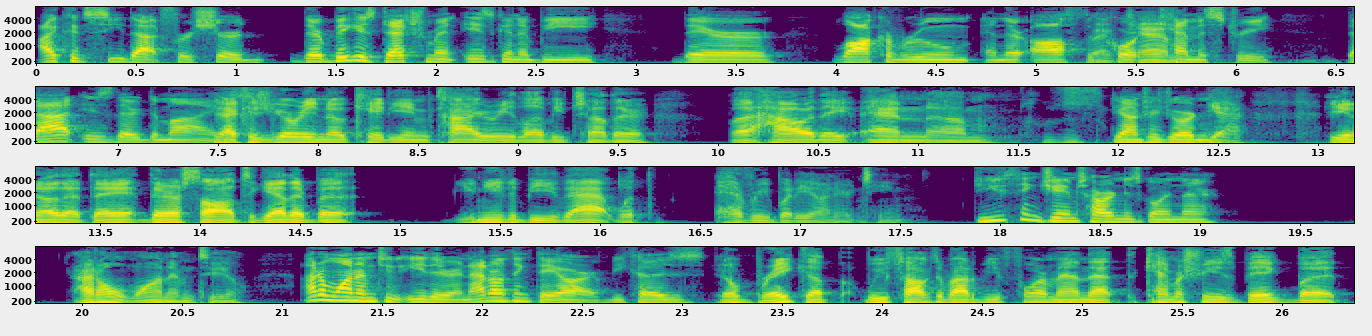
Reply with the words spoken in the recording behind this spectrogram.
I could see that for sure. Their biggest detriment is going to be their locker room and their off the That court chem. chemistry. That is their demise. yeah, because you already know KD and Kyrie love each other, but how are they? And um, who's DeAndre Jordan. yeah, you know that they they're solid together, but you need to be that with everybody on your team. Do you think James Harden is going there? I don't want him to. I don't want him to either, and I don't think they are because It'll break up. We've talked about it before, man. That the chemistry is big, but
